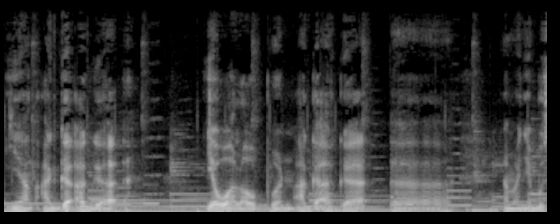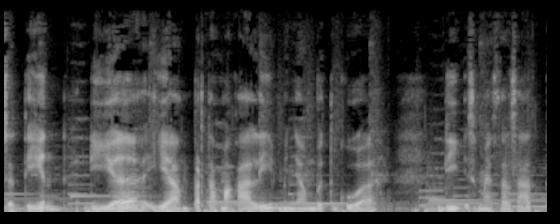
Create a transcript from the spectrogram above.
yang agak-agak ya walaupun agak-agak uh, namanya Bu Setin dia yang pertama kali menyambut gua di semester 1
